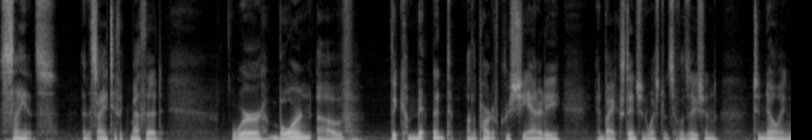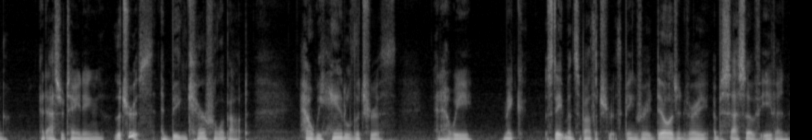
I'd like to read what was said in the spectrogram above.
science and the scientific method, were born of the commitment on the part of Christianity and by extension Western civilization to knowing and ascertaining the truth and being careful about how we handle the truth and how we make statements about the truth, being very diligent, very obsessive, even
